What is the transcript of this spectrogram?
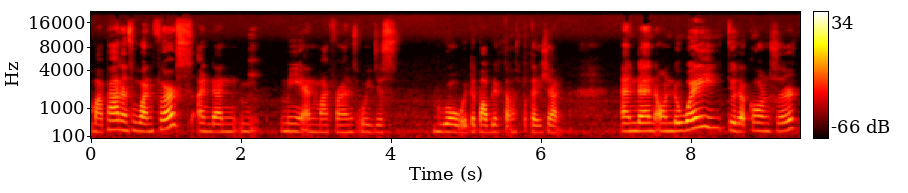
my parents went first and then m- me and my friends we just go with the public transportation. And then on the way to the concert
